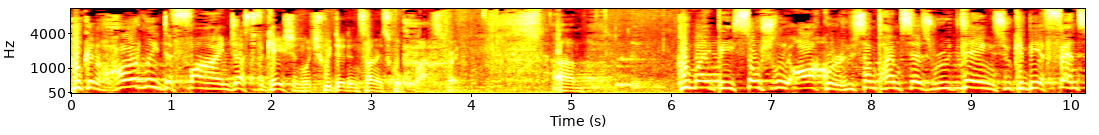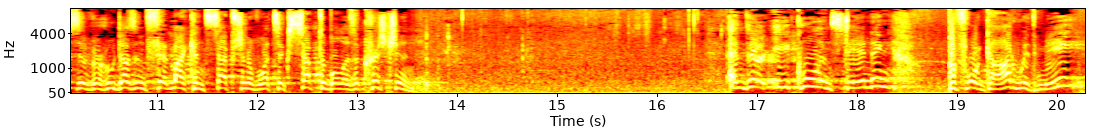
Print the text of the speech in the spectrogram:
who can hardly define justification, which we did in Sunday school class, right? Um, who might be socially awkward, who sometimes says rude things, who can be offensive, or who doesn't fit my conception of what's acceptable as a Christian. And they're equal in standing before God with me?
